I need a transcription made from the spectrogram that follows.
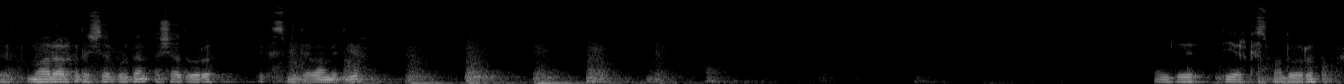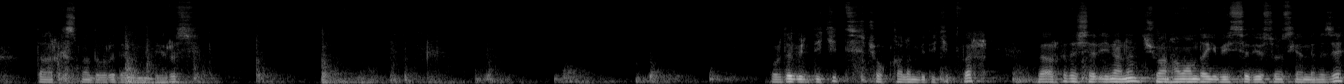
Evet, mağara arkadaşlar buradan aşağı doğru bir kısmı devam ediyor. Şimdi diğer kısma doğru, dar kısma doğru devam ediyoruz. Burada bir dikit, çok kalın bir dikit var. Ve arkadaşlar inanın şu an hamamda gibi hissediyorsunuz kendinizi.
